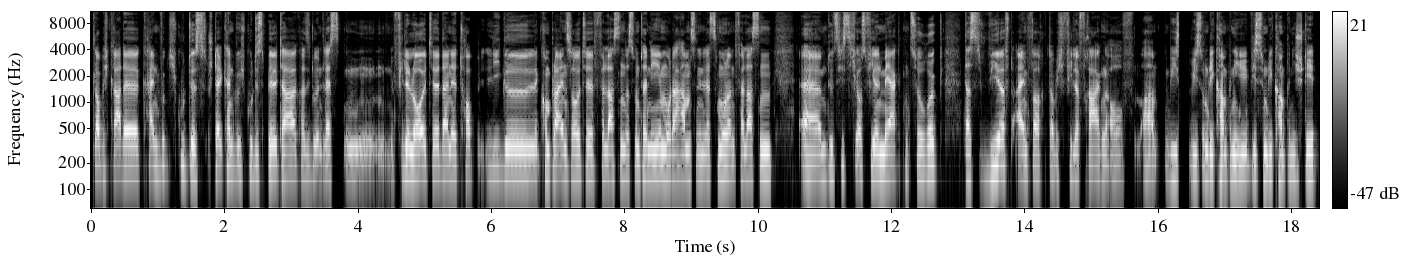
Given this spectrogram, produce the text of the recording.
glaube ich, gerade kein wirklich gutes, stellt kein wirklich gutes Bild dar. Quasi du entlässt mm, viele Leute, deine Top-Legal Compliance-Leute verlassen das Unternehmen oder haben es in den letzten Monaten verlassen. Ähm, du ziehst dich aus vielen Märkten zurück. Das wirft einfach, glaube ich, viele Fragen auf, äh, wie es um die Company, wie es um die Company steht.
